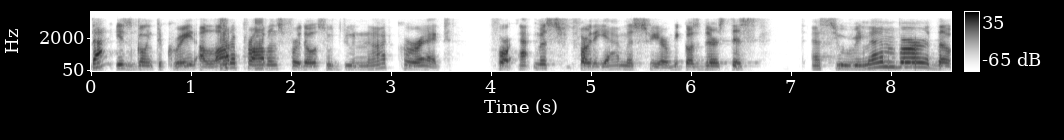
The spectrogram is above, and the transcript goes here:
that is going to create a lot of problems for those who do not correct for atmos- for the atmosphere because there's this as you remember the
